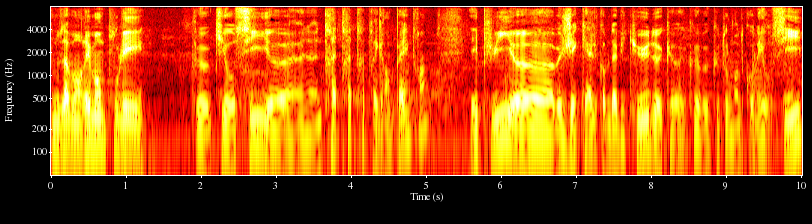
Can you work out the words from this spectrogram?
nous avons Raymond Poulet, qui est aussi euh, un, très très très très grand peintre. Et puis euh, ben, Jekyll, comme d'habitude, que, tout le monde connaît aussi.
